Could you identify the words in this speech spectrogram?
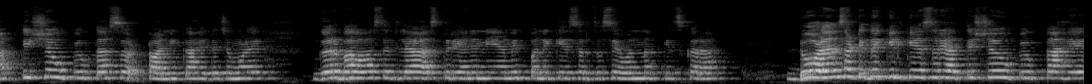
अतिशय उपयुक्त असं टॉनिक आहे. त्याच्यामुळे गर्भावस्थेतल्या स्त्रियांनी नियमितपणे केसरचं सेवन नक्कीच करा. डोळ्यांसाठी देखील केसर हे अतिशय उपयुक्त आहे.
